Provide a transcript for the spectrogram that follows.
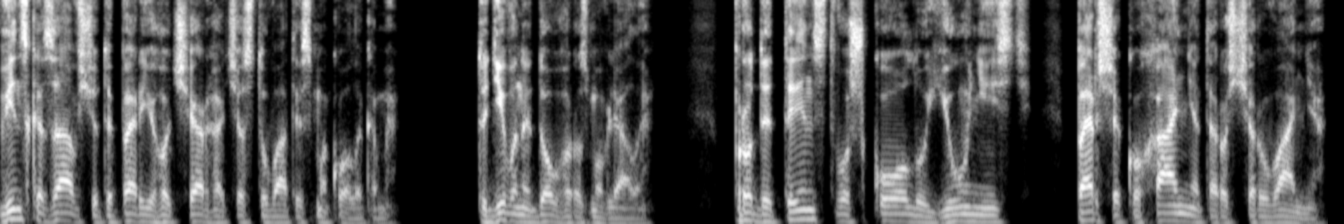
Він сказав, що тепер його черга частувати смаколиками. Тоді вони довго розмовляли про дитинство, школу, юність, перше кохання та розчарування,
